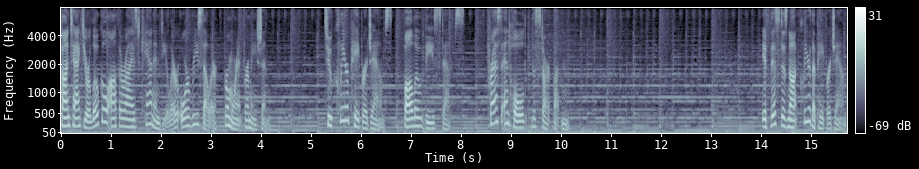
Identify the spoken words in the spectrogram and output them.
Contact your local authorized Canon dealer or reseller for more information. To clear paper jams, follow these steps. Press and hold the Start button. If this does not clear the paper jam,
